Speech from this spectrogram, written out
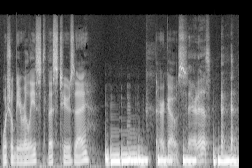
which will be released this Tuesday. There it goes. There it is.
